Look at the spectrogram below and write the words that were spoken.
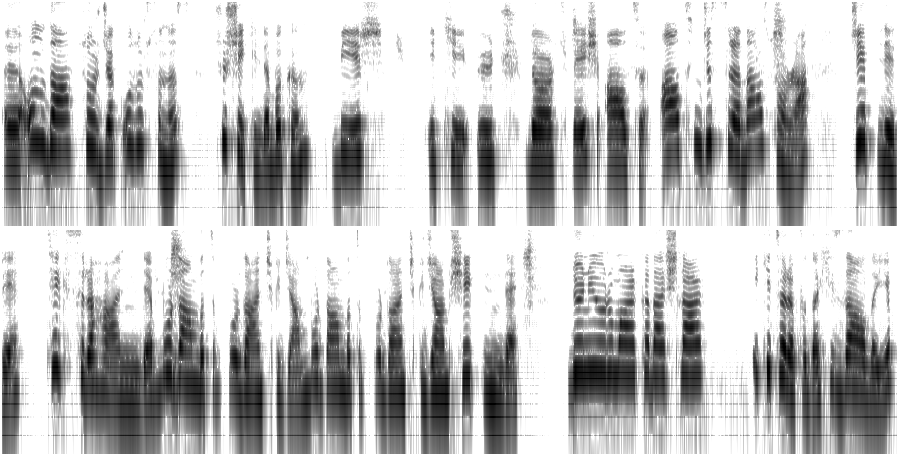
E, onu da soracak olursanız şu şekilde bakın 1, 2, 3, 4, 5, 6. 6. sıradan sonra cepleri tek sıra halinde buradan batıp buradan çıkacağım. Buradan batıp buradan çıkacağım şeklinde dönüyorum arkadaşlar. İki tarafı da hizalayıp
